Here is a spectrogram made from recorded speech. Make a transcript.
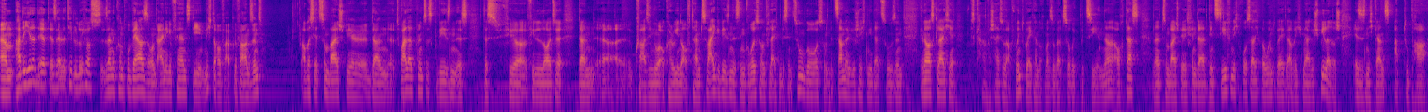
ähm, hatte jeder der, der Zelda-Titel durchaus seine Kontroverse und einige Fans, die nicht darauf abgefahren sind. Ob es jetzt zum Beispiel dann äh, Twilight Princess gewesen ist, das für viele Leute dann äh, quasi nur Ocarina of Time 2 gewesen ist, in größer und vielleicht ein bisschen zu groß und mit Sammelgeschichten, die dazu sind. Genau das gleiche das kann man wahrscheinlich sogar auf Wind Waker nochmal sogar zurückbeziehen. Ne? Auch das, ne, zum Beispiel, ich finde den Stil finde ich großartig bei Wind Waker, aber ich merke, spielerisch ist es nicht ganz up to par,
